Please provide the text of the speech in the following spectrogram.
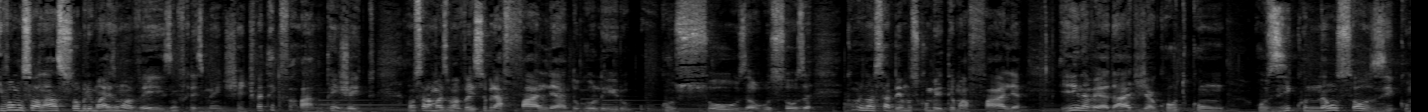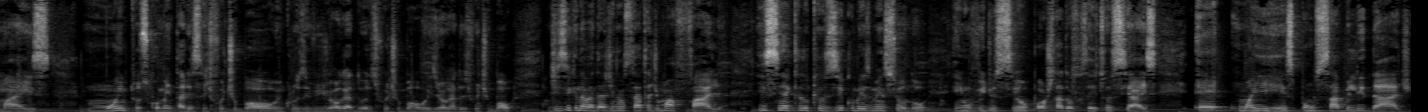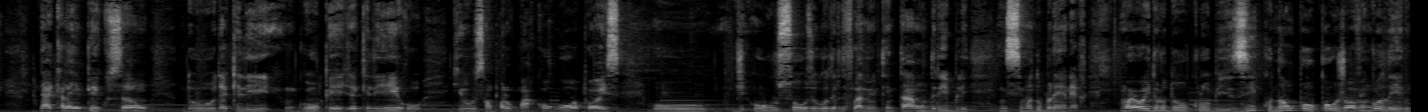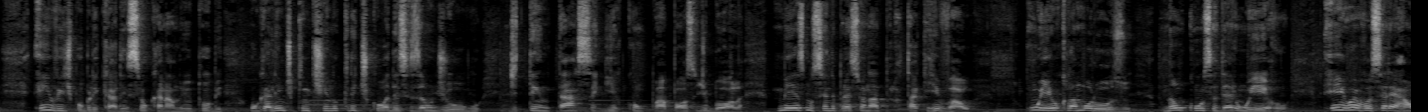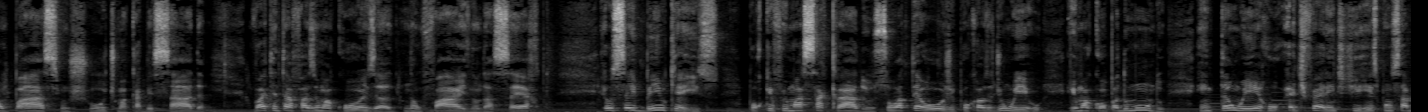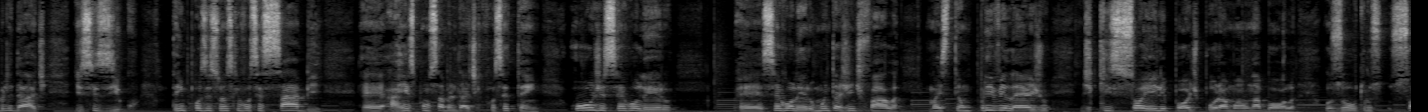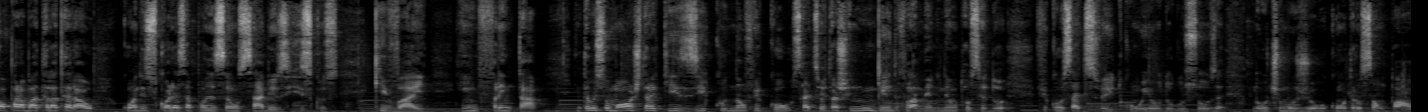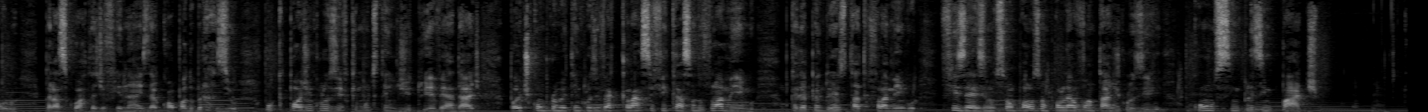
E vamos falar sobre mais uma vez, infelizmente, gente, vai ter que falar, não tem jeito. Vamos falar mais uma vez sobre a falha do goleiro Hugo Souza. Hugo Souza, como nós sabemos, cometeu uma falha e, na verdade, de acordo com o Zico, não só o Zico, mas muitos comentaristas de futebol, inclusive jogadores de futebol e jogadores de futebol, dizem que na verdade não se trata de uma falha, e sim aquilo que o Zico mesmo mencionou em um vídeo seu postado nas redes sociais, é uma irresponsabilidade. Naquela repercussão do daquele gol daquele erro que o São Paulo marcou o gol após o Hugo Souza, o goleiro do Flamengo, tentar um drible em cima do Brenner. O maior ídolo do clube Zico não poupou o jovem goleiro. Em um vídeo publicado em seu canal no YouTube, o Galinho de Quintino criticou a decisão de Hugo de tentar seguir com a posse de bola, mesmo sendo pressionado pelo ataque rival. Um erro clamoroso. Não considero um erro. Erro é você errar um passe, um chute, uma cabeçada vai tentar fazer uma coisa, não faz, não dá certo. Eu sei bem o que é isso, porque fui massacrado, eu sou até hoje por causa de um erro em uma Copa do Mundo. Então, erro é diferente de responsabilidade, disse Zico. Tem posições que você sabe é, a responsabilidade que você tem. Hoje, ser goleiro é, ser goleiro, muita gente fala, mas tem um privilégio de que só ele pode pôr a mão na bola. Os outros, só para bater lateral, quando escolhe essa posição, sabe os riscos que vai enfrentar. Então isso mostra que Zico não ficou satisfeito. Acho que ninguém do Flamengo, nenhum torcedor, ficou satisfeito com o erro do Hugo Souza no último jogo contra o São Paulo pelas quartas de finais da Copa do Brasil. O que pode, inclusive, que muitos têm dito, e é verdade, pode comprometer, inclusive, a classificação do Flamengo. Porque depende do resultado que o Flamengo fizesse no São Paulo, o São Paulo leva vantagem, inclusive, com um simples empate.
